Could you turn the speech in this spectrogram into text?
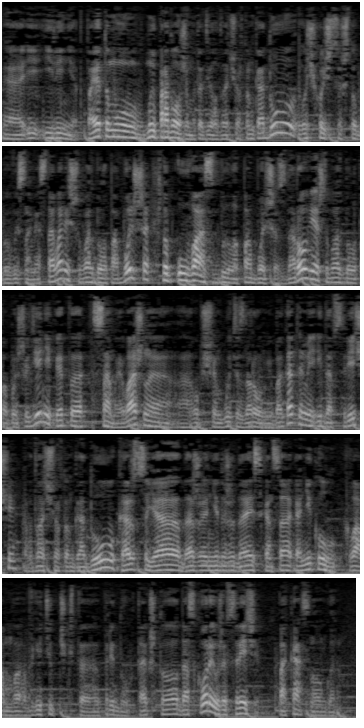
э, или нет. Поэтому мы продолжим это делать в 2024 году. Очень хочется, чтобы вы с нами оставались, чтобы у вас было побольше, чтобы у вас было побольше здоровья, чтобы у вас было побольше денег. Это самое важное. А, в общем, будьте здоровыми и богатыми. И до встречи в 2024 году. Кажется, я даже не дожидаясь конца каникул к вам в ютубчик-то приду. Так что до скорой уже встречи. Пока, с Новым годом.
